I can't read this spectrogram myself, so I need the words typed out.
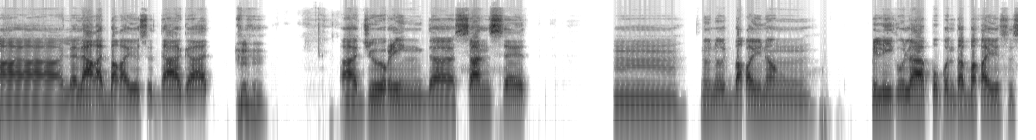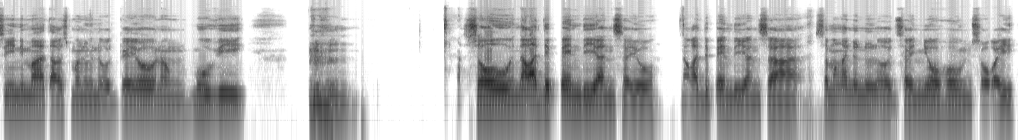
Ah, lalakad ba kayo sa dagat? Ah, during the sunset? Mm, nunood ba kayo ng pelikula? Pupunta ba kayo sa cinema tapos manunood kayo ng movie? so, nakadepende yan sa'yo. Nakadepende yan sa sa mga nanonood sa inyo homes, okay?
